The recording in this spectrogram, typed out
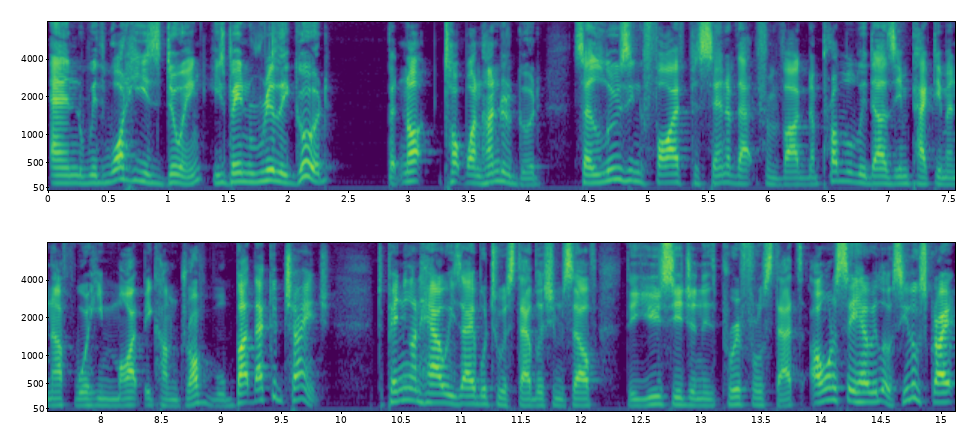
And with what he is doing, he's been really good, but not top 100 good. So losing 5% of that from Wagner probably does impact him enough where he might become droppable, but that could change. Depending on how he's able to establish himself, the usage and his peripheral stats, I want to see how he looks. He looks great.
